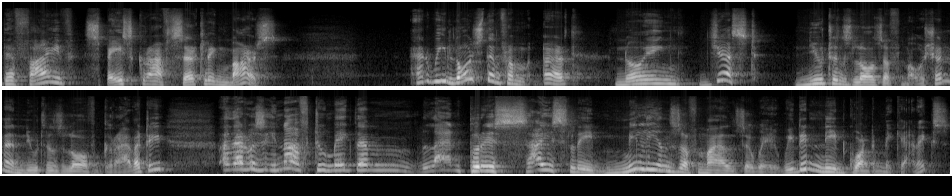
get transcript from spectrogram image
there are five spacecraft circling Mars. And we launched them from Earth knowing just Newton's laws of motion and Newton's law of gravity. And that was enough to make them land precisely millions of miles away. We didn't need quantum mechanics.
